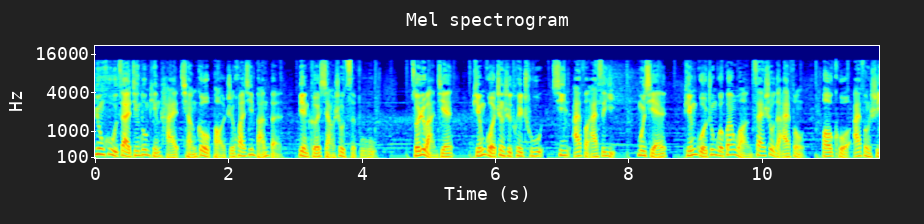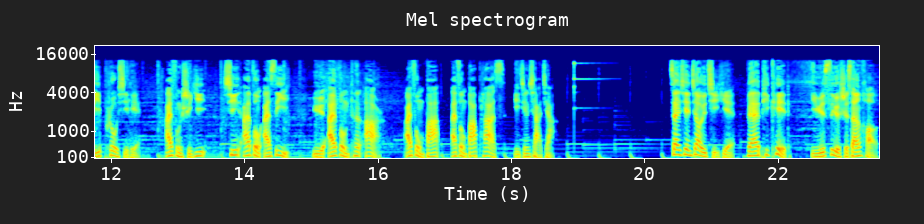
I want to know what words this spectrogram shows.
用户在京东平台抢购保值换新版本便可享受此服务。昨日晚间，苹果正式推出新 iPhone SE。目前，苹果中国官网在售的 iPhone 包括 iPhone 十一 Pro 系列、iPhone 十一、新 iPhone SE 与 iPhone 10R、iPhone 八、iPhone 八 Plus 已经下架。在线教育企业 VIP Kid 已于四月十三号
